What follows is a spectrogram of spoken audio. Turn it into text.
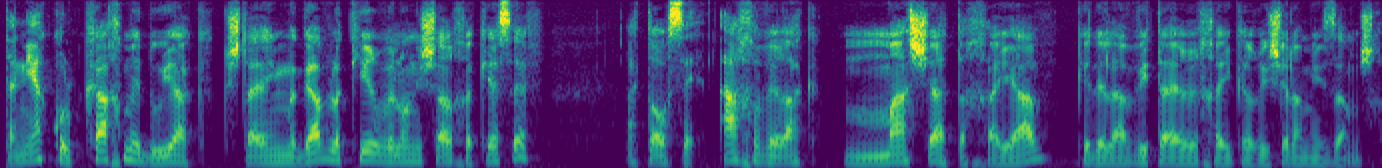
אתה נהיה כל כך מדויק. כשאתה עם הגב לקיר ולא נשאר לך כסף, אתה עושה אך ורק מה שאתה חייב כדי להביא את הערך העיקרי של המיזם שלך.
